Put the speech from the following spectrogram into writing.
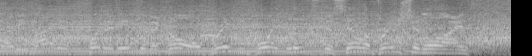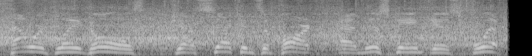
but he might have put it into the goal. Brayden Point leads the celebration line. Power play goals just seconds apart, and this game is flipped.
